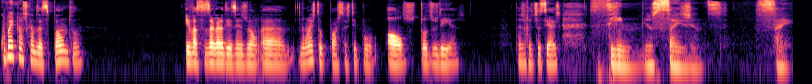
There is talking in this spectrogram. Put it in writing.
Como é que nós chegamos a esse ponto? E vocês agora dizem, João, uh, não és tu que postas tipo alls todos os dias nas redes sociais? Sim, eu sei, gente. Sei.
